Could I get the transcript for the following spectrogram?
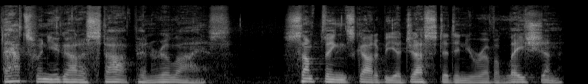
that's when you got to stop and realize Something's got to be adjusted in your revelation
